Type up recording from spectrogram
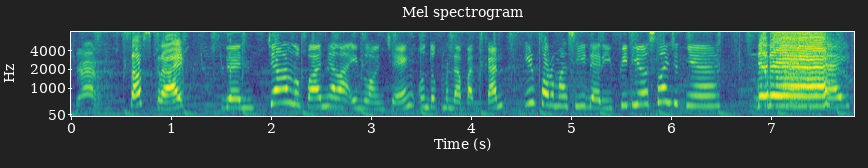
share, subscribe, dan jangan lupa nyalain lonceng untuk mendapatkan informasi dari video selanjutnya. Dadah!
